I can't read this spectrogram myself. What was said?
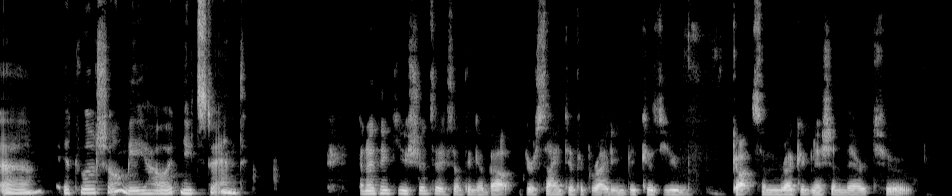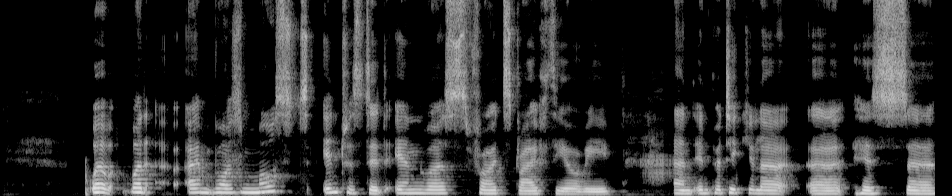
uh, it will show me how it needs to end. And I think you should say something about your scientific writing because you've got some recognition there too. Well, what I was most interested in was Freud's drive theory, and in particular, uh, his uh,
